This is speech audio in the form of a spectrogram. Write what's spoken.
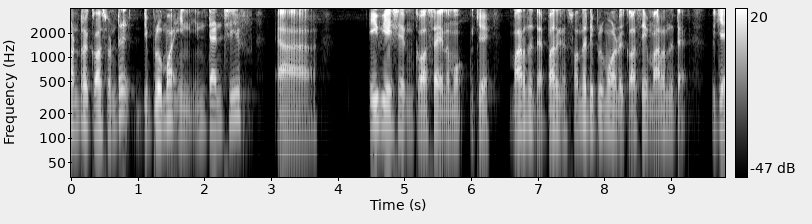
பண்ணுற காஸ் வந்துட்டு டிப்ளமா இன் இன்டென்சிவ் ஏவியேஷன் காஸாக என்னமோ. ஓகே மறந்துட்டேன். பாருங்கள் சொந்த டிப்ளமோட காசையும் மறந்துட்டேன். ஓகே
